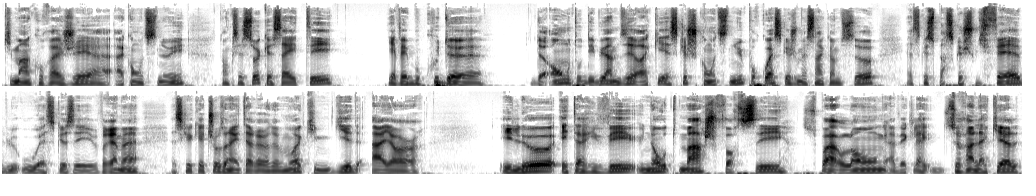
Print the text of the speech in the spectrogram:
qui m'encourageait à continuer. Donc c'est sûr que ça a été... Il y avait beaucoup de, de honte au début à me dire OK, est-ce que je continue? Pourquoi est-ce que je me sens comme ça? Est-ce que c'est parce que je suis faible ou est-ce que c'est vraiment est-ce qu'il y a quelque chose à l'intérieur de moi qui me guide ailleurs? Et là est arrivée une autre marche forcée super longue avec durant laquelle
